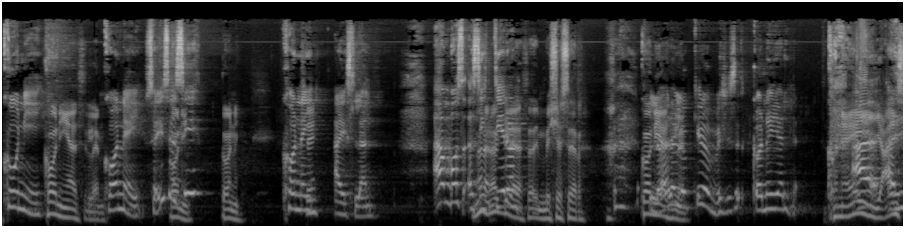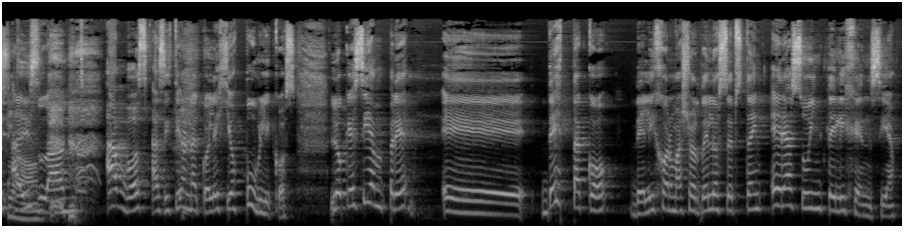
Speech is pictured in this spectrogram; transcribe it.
Cooney. Coney Island. Coney. ¿Se dice Coney. así? Coney. Coney Island. Ambos No, no, no asistieron. embellecer. Coney ahora lo quiero embellecer. Coney Island. Coney a- Island. Island. Ambos asistieron a colegios públicos. Lo que siempre eh, destacó del hijo mayor de los Epstein era su inteligencia.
